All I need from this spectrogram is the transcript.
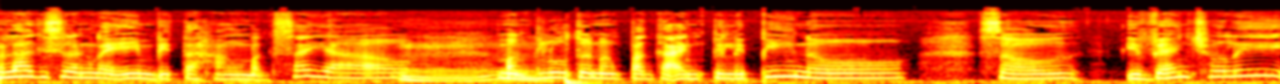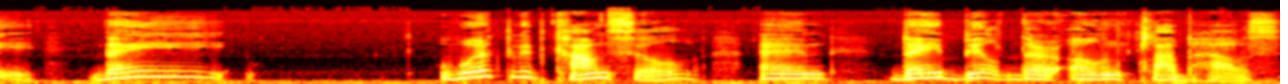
palagi silang naiimbitahang magsayaw, Mm. magluto ng pagkain Pilipino. So, eventually, they worked with council and they built their own clubhouse.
